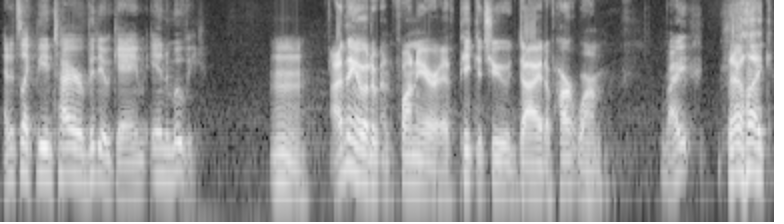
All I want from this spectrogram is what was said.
And it's like the entire video game in a movie, I think it would have been funnier if Pikachu died of heartworm. right? They're like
